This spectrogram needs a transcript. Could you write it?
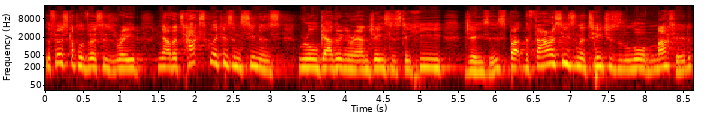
the first couple of verses read Now the tax collectors and sinners were all gathering around Jesus to hear Jesus, but the Pharisees and the teachers of the law muttered,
